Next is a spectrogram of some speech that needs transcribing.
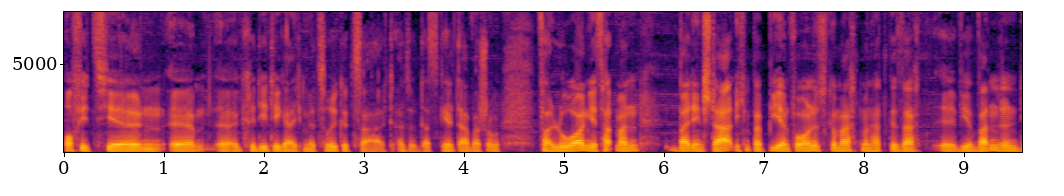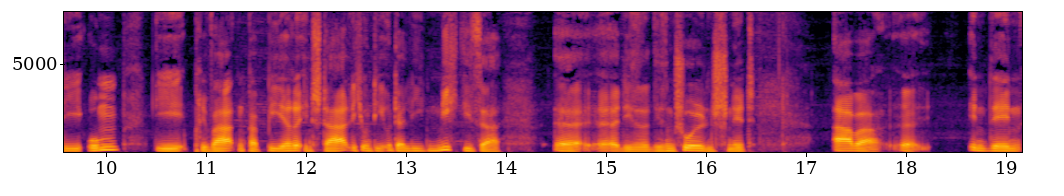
offiziellen ähm, äh, Kredite gar nicht mehr zurückgezahlt. Also das Geld da war schon verloren. Jetzt hat man bei den staatlichen Papieren Folgendes gemacht. Man hat gesagt, äh, wir wandeln die um, die privaten Papiere in staatlich und die unterliegen nicht dieser, äh, äh diese, diesem Schuldenschnitt. Aber äh, in den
